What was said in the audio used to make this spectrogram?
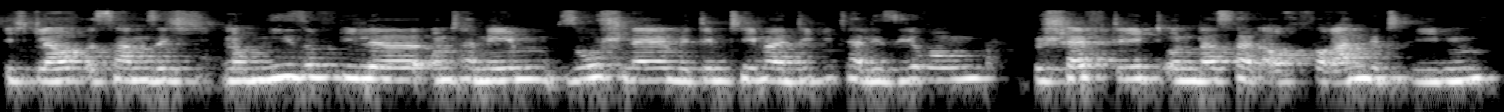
ich glaube, es haben sich noch nie so viele Unternehmen so schnell mit dem Thema Digitalisierung beschäftigt und das halt auch vorangetrieben.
